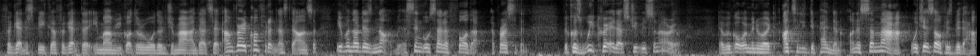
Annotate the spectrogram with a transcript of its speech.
forget the speaker, forget the imam. You got the reward of jama'ah, that's it. I'm very confident that's the answer, even though there's not a single salaf for that, a precedent, because we created that stupid scenario that we've got women who are utterly dependent on a sama'ah, which itself is bid'ah.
